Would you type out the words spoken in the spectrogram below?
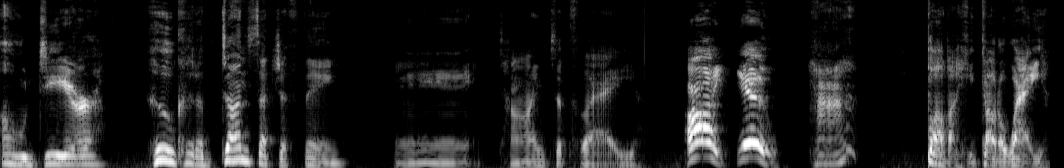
Oh dear. Who could have done such a thing? Eh, time to play. Oi, you! Huh? Bother, he got away.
